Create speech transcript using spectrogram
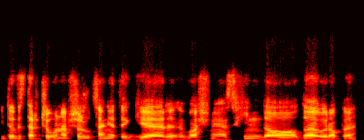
i to wystarczyło na przerzucenie tych gier właśnie z Chin do, do Europy.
